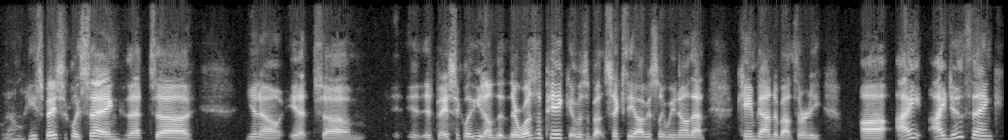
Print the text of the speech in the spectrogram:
Well, he's basically saying that uh, you know it um, it, basically, you know, the, there was a peak. It was about 60. Obviously, we know that came down to about 30. Uh, I I do think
